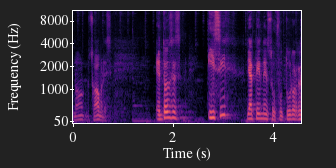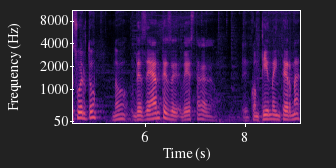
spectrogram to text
¿no? Sobres. Entonces, y sí, ya tiene su futuro resuelto, ¿no? Desde antes de, esta eh, contienda interna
